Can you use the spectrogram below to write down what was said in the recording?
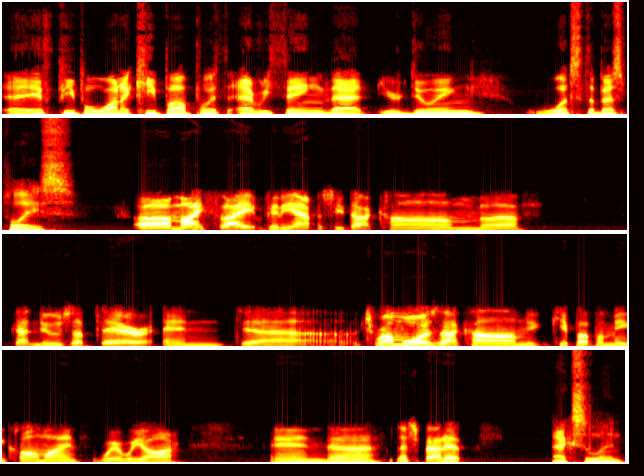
If people want to keep up with everything that you're doing, what's the best place? Uh, my site, vinnyappice.com. Uh, got news up there, and uh, drumwars.com. You can keep up on me and Carmine where we are, and uh, that's about it. Excellent.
